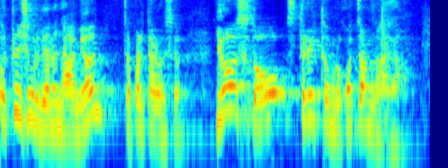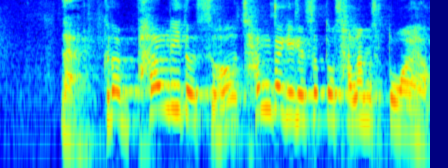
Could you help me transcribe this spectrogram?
어떤 식으로 되느냐 하면 자, 빨리 따라오세요. 여수도 스트레이트으로 곧장 가요. 네. 그 다음 팔리더스, 창백에게서 또 살라모스 또 와요.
